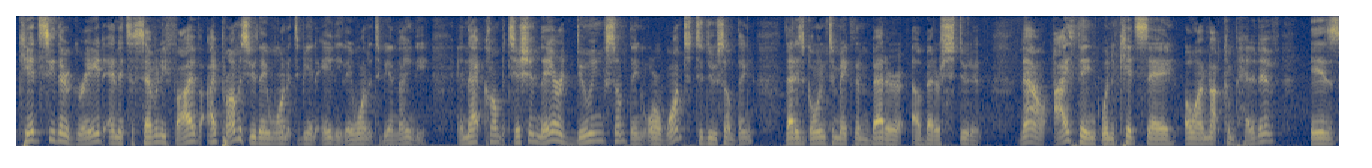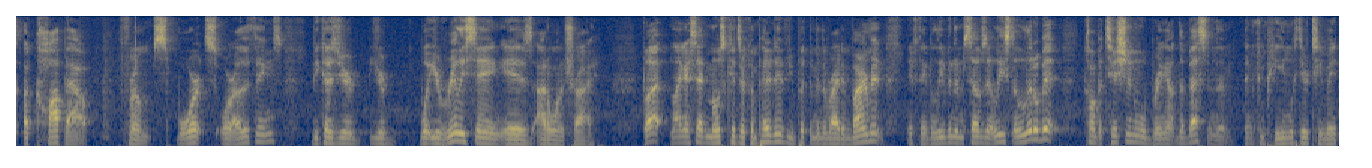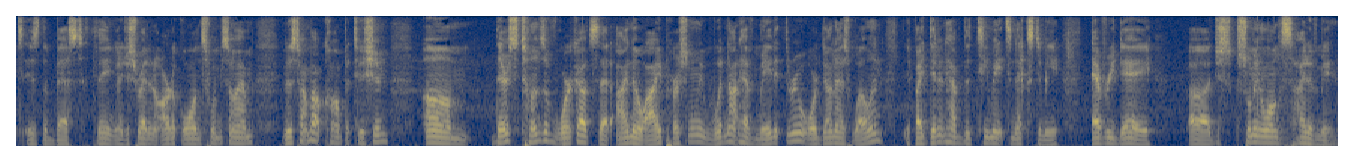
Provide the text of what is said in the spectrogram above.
kids see their grade and it's a 75, I promise you they want it to be an 80. They want it to be a 90. In that competition, they are doing something or want to do something that is going to make them better, a better student. Now, I think when kids say, "Oh, I'm not competitive," is a cop out from sports or other things because you're you're what you're really saying is I don't want to try. But like I said, most kids are competitive. You put them in the right environment. If they believe in themselves at least a little bit, competition will bring out the best in them. And competing with your teammates is the best thing. I just read an article on SwimSwam. It was talking about competition. Um, there's tons of workouts that I know I personally would not have made it through or done as well in if I didn't have the teammates next to me every day, uh, just swimming alongside of me.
